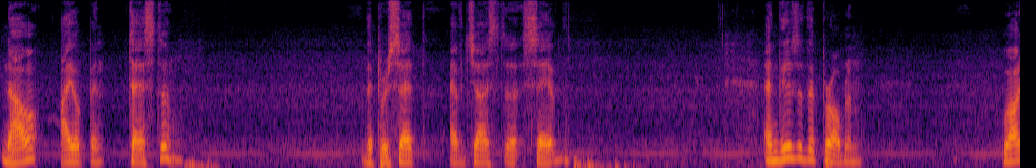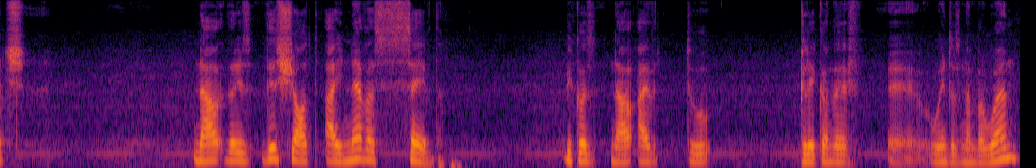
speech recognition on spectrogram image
Now I open test. The preset I've just uh, saved. And this is the problem. Watch. Now there is this shot I never saved because now I have to click on the uh, Windows number one,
